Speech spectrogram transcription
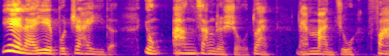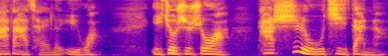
越来越不在意的用肮脏的手段来满足发大财的欲望。也就是说啊，他肆无忌惮呐。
